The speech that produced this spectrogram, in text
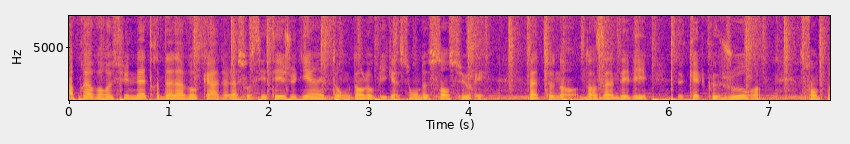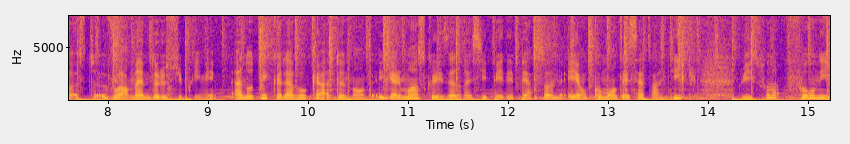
Après avoir reçu une lettre d'un avocat de la société, Julien est donc dans l'obligation de censurer. Maintenant, dans un délai de quelques jours, son poste, voire même de le supprimer. A noter que l'avocat demande également à ce que les adresses IP des personnes ayant commenté cet article lui soient fournies.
